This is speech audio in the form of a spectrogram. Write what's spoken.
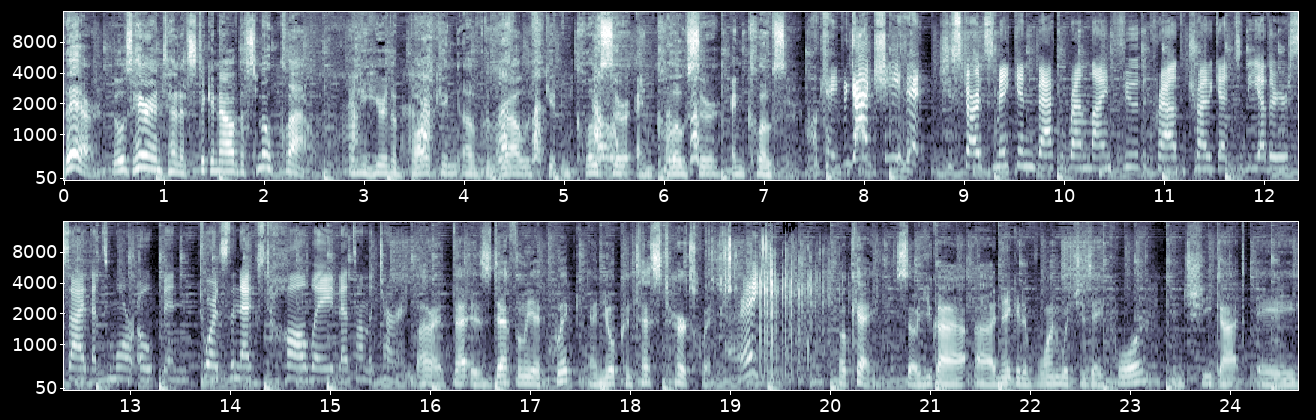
There! Those hair antennas sticking out of the smoke cloud! And you hear the barking of the Growlithe getting closer and closer and closer. Okay, we gotta cheese it! She starts making back a run line through the crowd to try to get to the other side that's more open, towards the next hallway that's on the turn. Alright, that is definitely a quick, and you'll contest her quick. Alright, Okay, so you got a negative one, which is a poor, and she got a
